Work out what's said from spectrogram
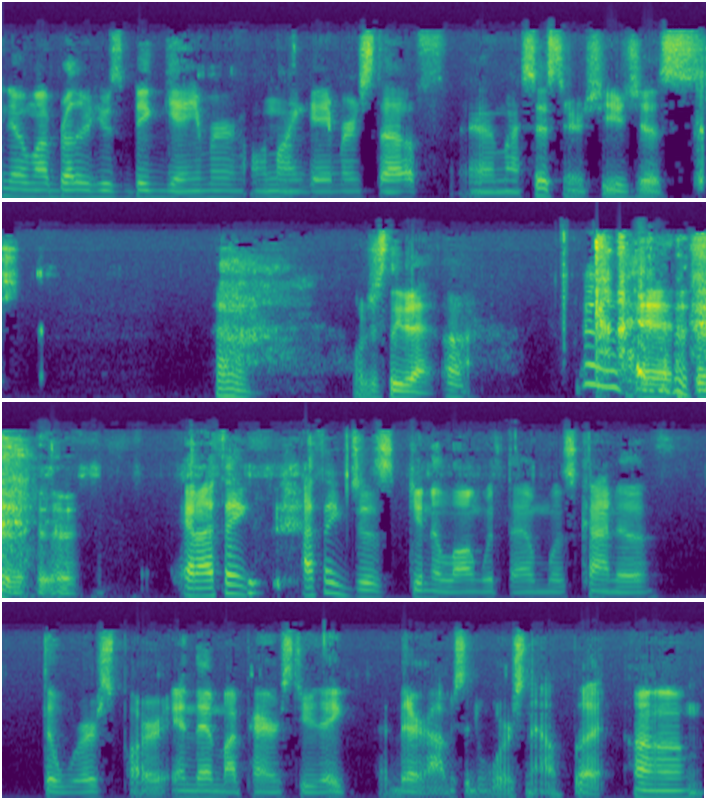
know my brother; he was a big gamer, online gamer and stuff. And my sister, she's just. we'll just leave it at. Uh. And- and I think I think just getting along with them was kind of the worst part. And then my parents do they they're obviously divorced now, but um,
